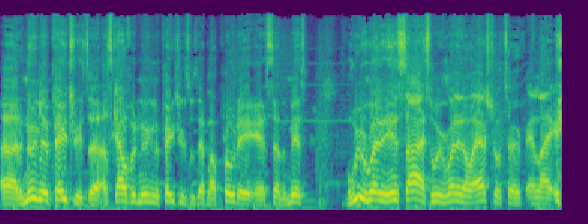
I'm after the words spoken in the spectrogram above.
uh, the New England Patriots? Uh, a scout for the New England Patriots was at my pro day at Southern Miss. We were running inside, so we were running on AstroTurf, and like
